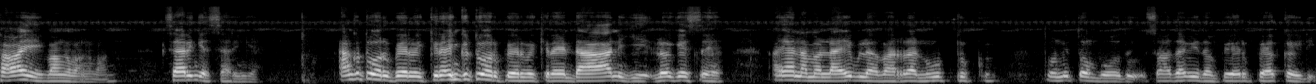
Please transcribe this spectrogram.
ஹாய் வாங்க வாங்க வாங்க. சரிங்க சரிங்க. அங்கிட்டு ஒரு பேர் வைக்கிறேன் இங்கிட்டு ஒரு பேர் வைக்கிறேன்டா இன்னைக்கு லோகேஷ் ஐயா நம்ம லைவில் வர்ற நூற்றுக்கு தொண்ணூத்தொம்போது சதவீதம் பேர் பேக் ஐடி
